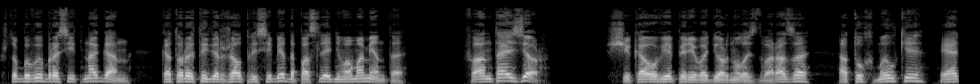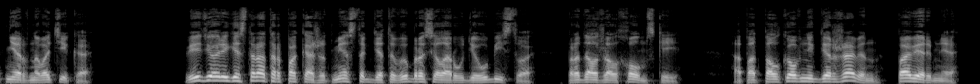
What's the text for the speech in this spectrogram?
чтобы выбросить наган, который ты держал при себе до последнего момента. Фантазер!» Щека у Веперева дернулась два раза, от ухмылки и от нервного тика. «Видеорегистратор покажет место, где ты выбросил орудие убийства», — продолжал Холмский. «А подполковник Державин, поверь мне,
